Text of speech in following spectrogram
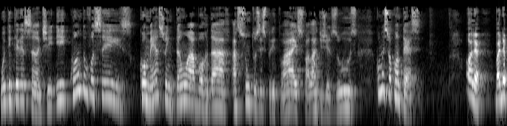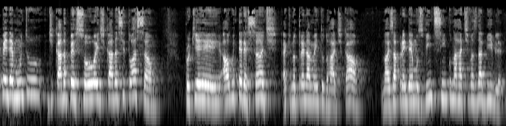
Muito interessante. E quando vocês começam então a abordar assuntos espirituais, falar de Jesus, como isso acontece? Olha, vai depender muito de cada pessoa e de cada situação. Porque algo interessante é que no treinamento do Radical, nós aprendemos 25 narrativas da Bíblia,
